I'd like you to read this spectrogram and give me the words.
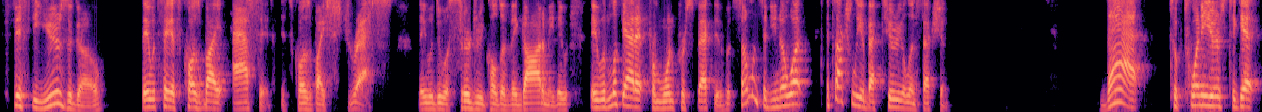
50 years ago, they would say it's caused by acid, it's caused by stress. They would do a surgery called a vagotomy. They, they would look at it from one perspective. But someone said, you know what? It's actually a bacterial infection. That took 20 years to get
